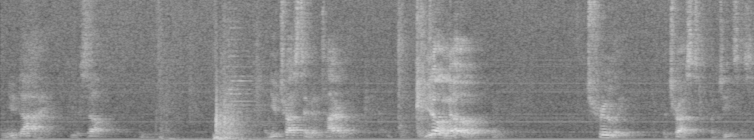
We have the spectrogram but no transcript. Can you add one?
and you die, yourself. And you trust Him entirely. You don't know truly the trust of Jesus.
